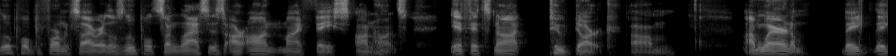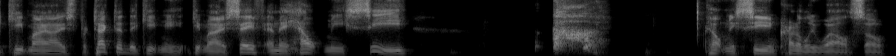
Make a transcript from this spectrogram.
Leupold performance eyewear, those Leupold sunglasses are on my face on hunts. If it's not too dark, um, I'm wearing them. They they keep my eyes protected. They keep me keep my eyes safe, and they help me see help me see incredibly well. So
